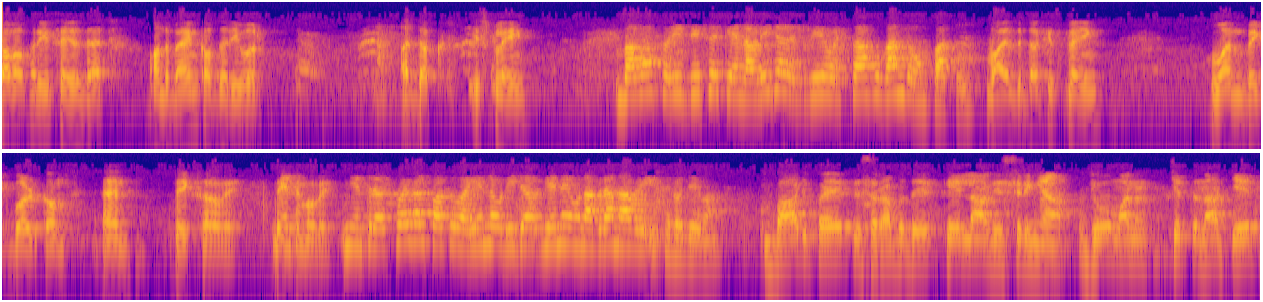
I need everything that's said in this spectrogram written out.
Baba Farid says that on the bank of the river a duck is playing Baba Farid dice que en la orilla del río está jugando un pato. While the duck is playing, one big bird comes and takes her away. takes him away. Mientras juega el pato ahí en la orilla, viene una gran ave y se lo lleva. ਬਾਜ ਪਏ ਤਿਸ ਰੱਬ ਦੇ ਕੇਲਾਂ ਵਿਸਰੀਆਂ ਜੋ ਮਨ ਚਿਤ ਨਾ ਚੇਤ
